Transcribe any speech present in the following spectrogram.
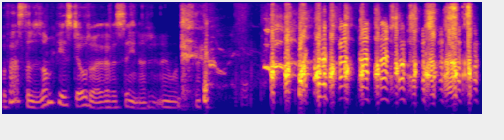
Well, that's the lumpiest dildo I've ever seen. I don't know what to.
